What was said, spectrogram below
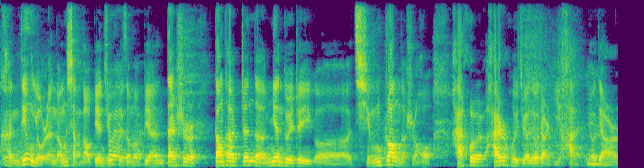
肯定有人能想到编剧会这么编，但是当他真的面对这个情状的时候，还会还是会觉得有点遗憾，有点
